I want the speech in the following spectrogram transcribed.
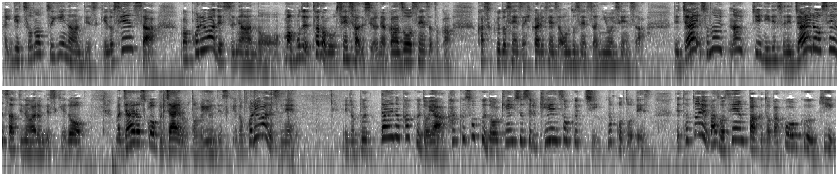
はい、でその次なんですけどセンサーはこれはですねあの、まあ、本当にただのセンサーですよね。画像センサーとか加速度センサー光センサー温度センサー匂いセンサー。でジャイそのうちにですねジャイロセンサーっていうのがあるんですけど、まあ、ジャイロスコープジャイロとも言うんですけどこれはですねえっと、物体の角度や角速度を検出する計測値のことです。で例えばその船舶とか航空機、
